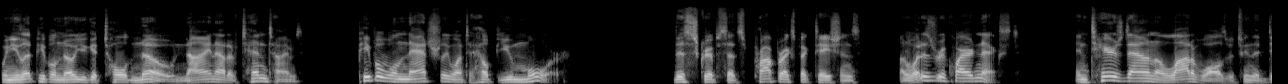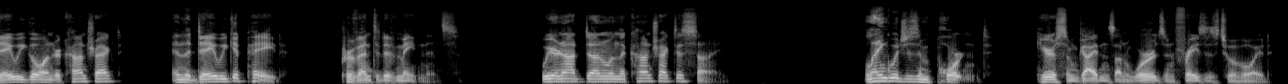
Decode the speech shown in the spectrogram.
When you let people know you get told no nine out of 10 times, people will naturally want to help you more. This script sets proper expectations on what is required next and tears down a lot of walls between the day we go under contract and the day we get paid. Preventative maintenance. We are not done when the contract is signed. Language is important. Here is some guidance on words and phrases to avoid.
